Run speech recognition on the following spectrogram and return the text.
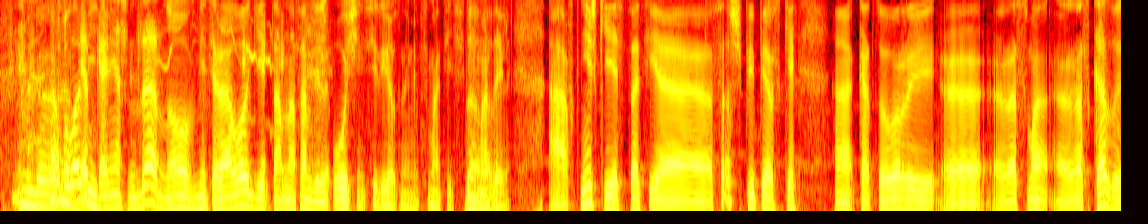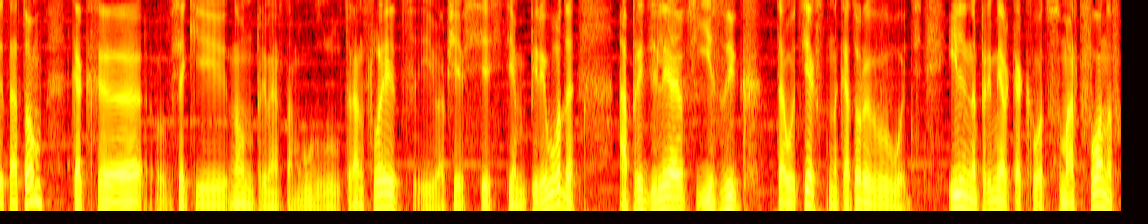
Это, конечно, да, но в метеорологии там на самом деле очень серьезные математические модели. А в книжке есть статья Саши Пиперски, который рассказывает о том, как всякие, ну, например, там Google Translate и вообще все системы перевода определяют язык того текста, на который вы выводите. Или, например, как вот в смартфонах,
